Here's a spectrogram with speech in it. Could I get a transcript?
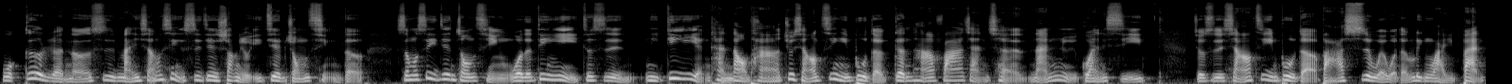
我个人呢是蛮相信世界上有一见钟情的。什么是一见钟情？我的定义就是你第一眼看到他就想要进一步的跟他发展成男女关系。就是想要进一步的把他视为我的另外一半，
